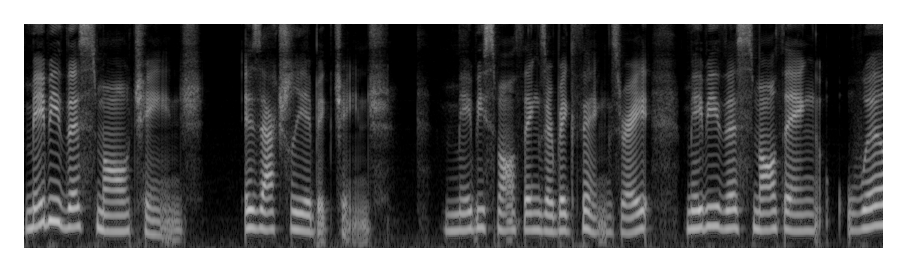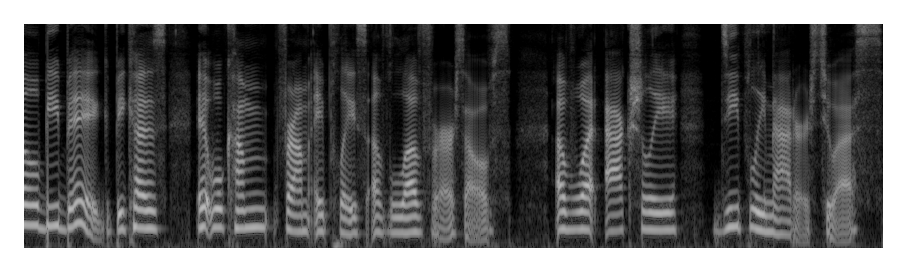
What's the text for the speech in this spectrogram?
Maybe this small change is actually a big change maybe small things are big things, right? Maybe this small thing will be big because it will come from a place of love for ourselves, of what actually deeply matters to us.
